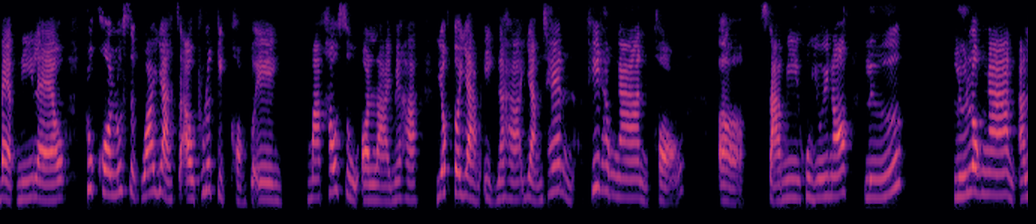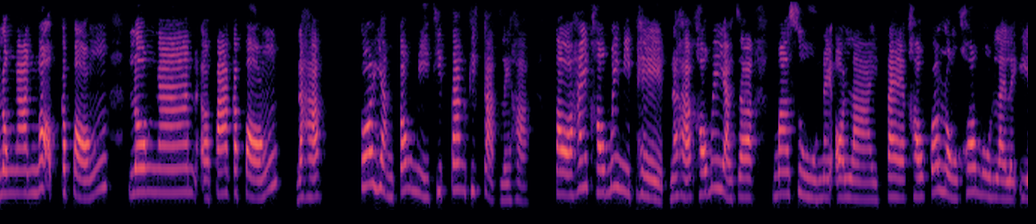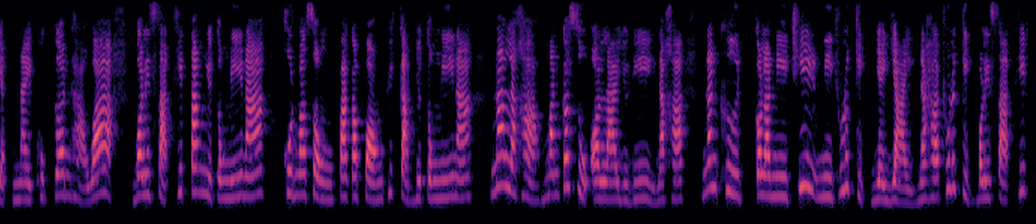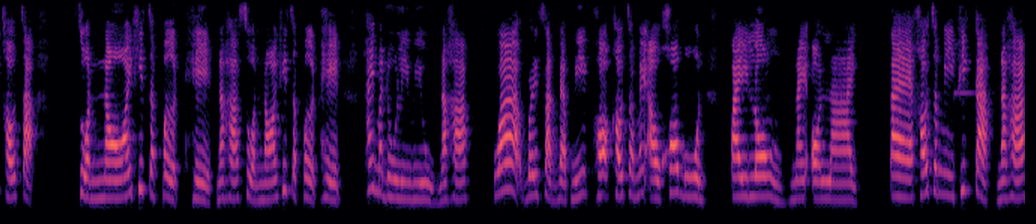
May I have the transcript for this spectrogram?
แบบนี้แล้ว ทุกคนรู้สึกว่าอยากจะเอาธุรกิจของตัวเอง มาเข้าสู่ออนไลน์ไหมคะ ยกตัวอย่างอีกนะคะ อย่างเช่นที่ทำงานของออสามีครูยุ้ยเนาะหรือหรือโรงงานอะโรงงานเงาะกระป๋อง โรงงานปลากระป๋องนะคะ ก็ยังต้องมีที่ตั้งพิกัดเลยค่ะ ต่อให้เขาไม่มีเพจนะคะเขาไม่อยากจะมาสู่ในออนไลน์ แต่เขาก็ลงข้อมูลรายละเอียดใน Google ค่ะว่าบริษัทที่ตั้งอยู่ตรงนี้นะ คุณมาส่งปลากระป๋องพิกัดอยู่ตรงนี้นะ นั่นแหละค่ะ มันก็สู่ออนไลน์อยู่ดีนะคะ นั่นคือกรณีที่มีธุรกิจใหญ่ ๆ นะคะ ธุรกิจบริษัทที่เขาจะส่วนน้อยที่จะเปิดเพจนะคะ ส่วนน้อยที่จะเปิดเพจให้มาดูรีวิวนะคะว่าบริษัทแบบนี้เพราะเขาจะไม่เอาข้อมูล ไปลงในออนไลน์ แต่เขาจะมีพิกัดนะคะ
